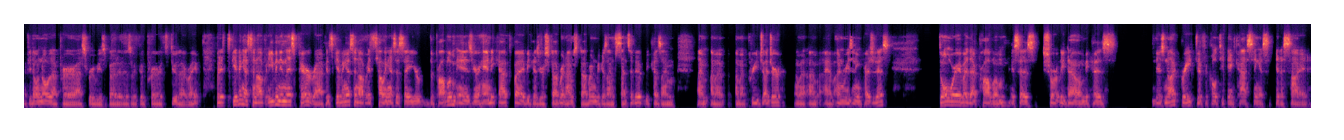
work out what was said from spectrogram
If you don't know that prayer, ask Ruby's about it. There's a good prayer to do that, right? But it's giving us an op, even in this paragraph, it's giving us an op, it's telling us to say you're the problem is you're handicapped by because you're stubborn. I'm stubborn because I'm sensitive, because I'm I'm I'm a I'm a prejudger, I'm a, I'm, I have unreasoning prejudice. Don't worry about that problem, it says shortly down, because there's not great difficulty in casting it aside.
